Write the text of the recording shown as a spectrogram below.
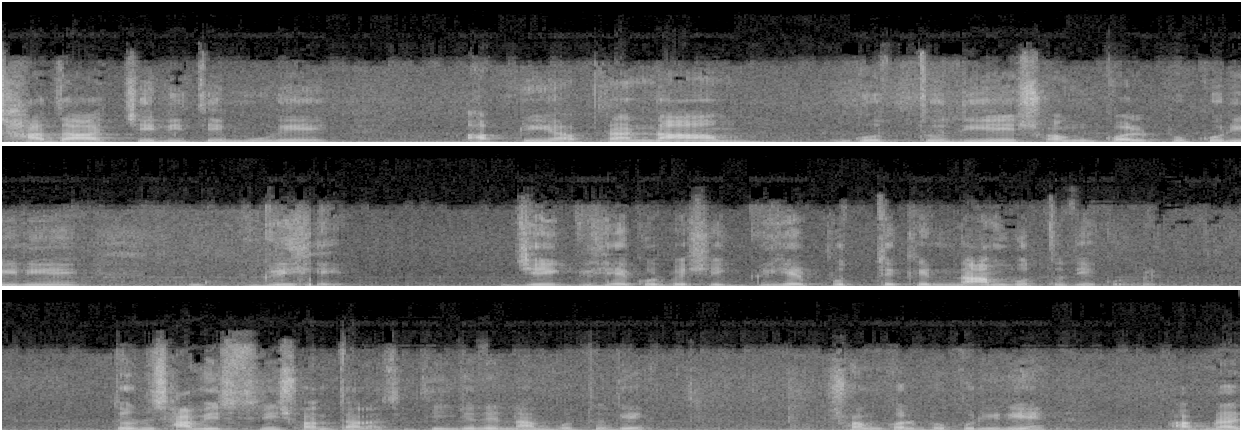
সাদা চেলিতে মুড়ে আপনি আপনার নাম গোত্র দিয়ে সংকল্প করিয়ে নিয়ে গৃহে, যে গৃহে করবে, সেই গৃহের প্রত্যেকের নাম গোত্র দিয়ে করবেন। ধরুন স্বামী, স্ত্রী, সন্তান আছে, তিনজনের নাম গোত্র দিয়ে সংকল্প করিয়ে নিয়ে আপনার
